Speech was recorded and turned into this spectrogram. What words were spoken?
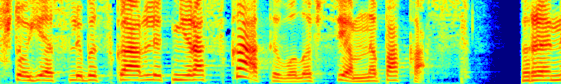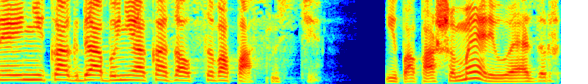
что если бы Скарлетт не раскатывала всем на показ, Рене никогда бы не оказался в опасности. И папаша Мэри Уэзер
